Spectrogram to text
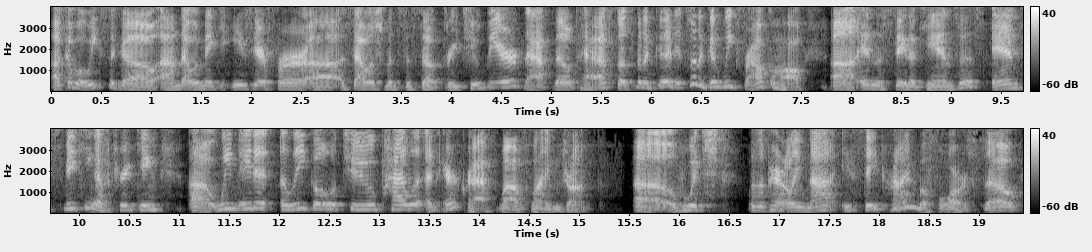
a couple of weeks ago um, that would make it easier for uh, establishments to sell three two beer. That bill passed, so it's been a good it's been a good week for alcohol uh, in the state of Kansas. And speaking of drinking, uh, we made it illegal to pilot an aircraft while flying drunk, uh, which was apparently not a state crime before. So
